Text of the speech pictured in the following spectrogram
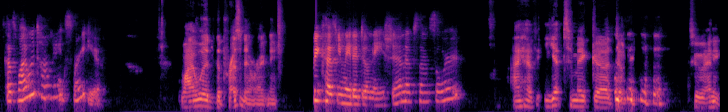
Because why would Tom Hanks write you? Why would the president write me? Because you made a donation of some sort? I have yet to make a donation to any.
